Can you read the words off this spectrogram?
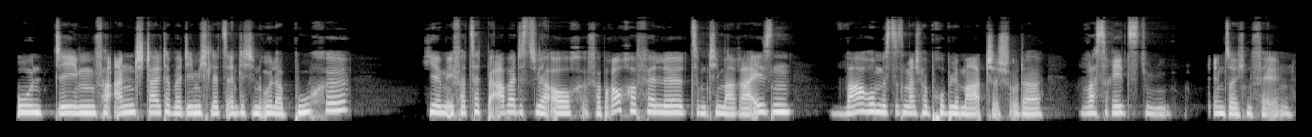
und dem Veranstalter, bei dem ich letztendlich den Urlaub buche. Hier im EVZ bearbeitest du ja auch Verbraucherfälle zum Thema Reisen. Warum ist das manchmal problematisch oder was rätst du in solchen Fällen?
